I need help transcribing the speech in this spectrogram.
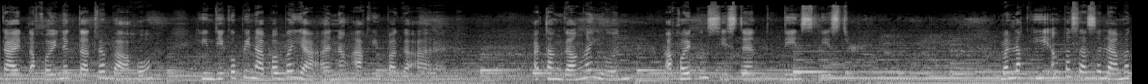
Kahit ako'y nagtatrabaho, hindi ko pinapabayaan ang aking pag-aaral. At hanggang ngayon, ako'y consistent Dean's Lister. Malaki ang pasasalamat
